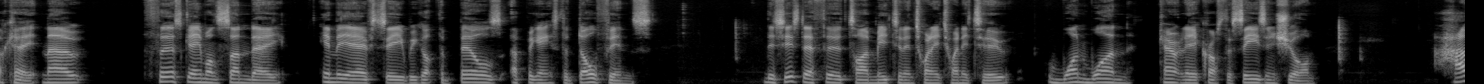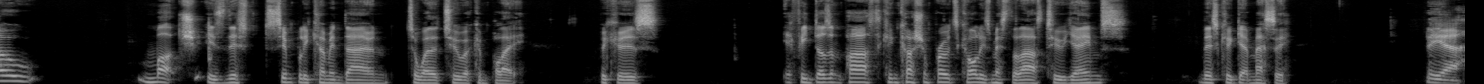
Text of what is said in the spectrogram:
Okay, now, first game on Sunday in the AFC, we got the Bills up against the Dolphins. This is their third time meeting in 2022. 1 1 currently across the season, Sean. How much is this simply coming down to whether Tua can play? Because if he doesn't pass the concussion protocol, he's missed the last two games. This could get messy. Yeah,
